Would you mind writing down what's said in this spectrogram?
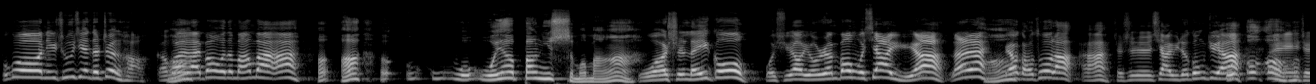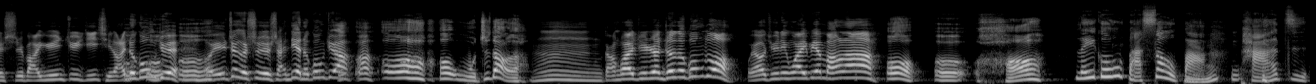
不过你出现的正好，赶快来帮我的忙吧！啊啊啊！我我要帮你什么忙啊？我是雷公，我需要有人帮我下雨啊！来来，不要搞错了啊！这是下雨的工具啊！哦哦，哎，这是把云聚集起来的工具。哎，这个是闪电的工具啊！啊哦哦，我知道了。嗯，赶快去认真的工作，我要去另外一边忙了。哦，呃，好。雷公把扫把、耙子、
